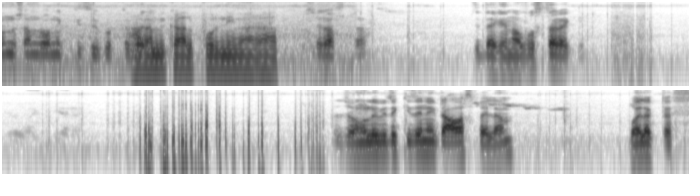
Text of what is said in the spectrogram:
মানুষ আমরা অনেক কিছু করতে পারি। আগামীকাল পূর্ণিমা রাত। সে রাস্তা যে দেখেন অবস্থাটা কি। জঙ্গলের ভিতরে কি জানি একটা আওয়াজ পাইলাম। ভয় লাগতেছে।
